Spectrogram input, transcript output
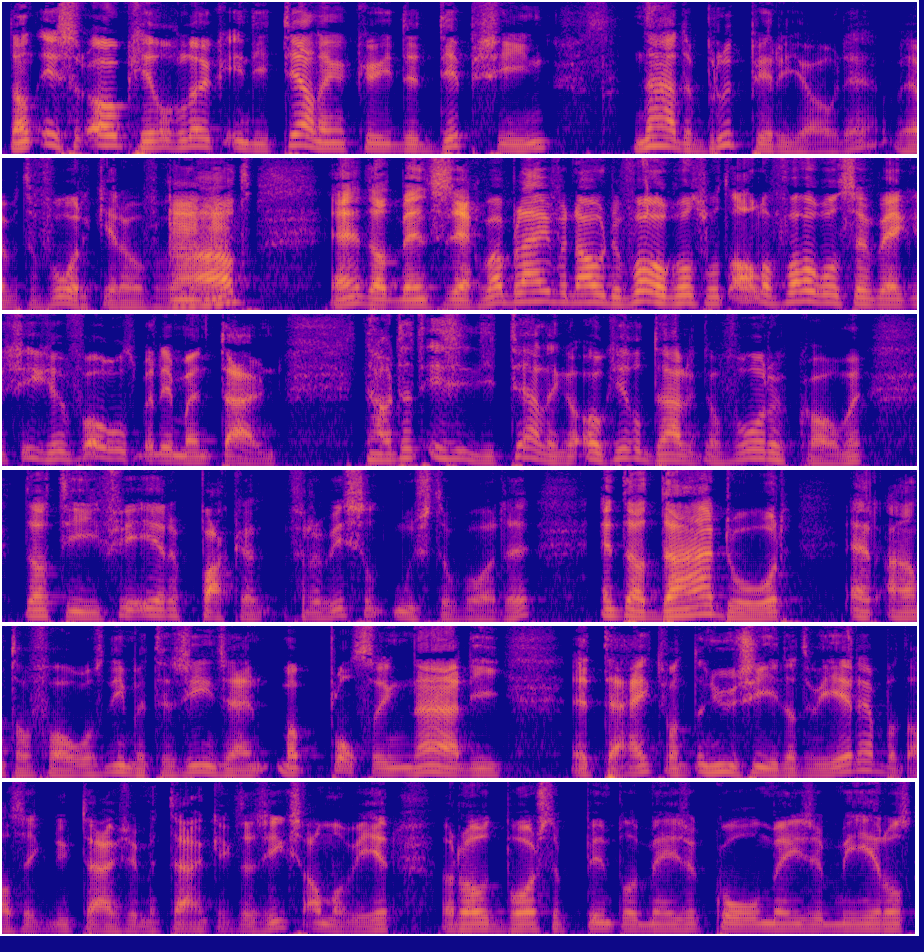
Dan is er ook heel leuk in die tellingen kun je de dip zien na de broedperiode. We hebben het de vorige keer over Mhm. gehad. Hè, dat mensen zeggen, waar blijven nou de vogels? Want alle vogels zijn weg. Ik zie geen vogels meer in mijn tuin. Nou, dat is in die tellingen ook heel duidelijk naar voren gekomen. Dat die verenpakken verwisseld moesten worden. En dat daardoor er aantal vogels niet meer te zien zijn. Maar plotseling na die eh, tijd, want nu zie je dat weer. Hè, want als ik nu thuis in mijn tuin kijk, dan zie ik ze allemaal weer. Roodborsten, pimpelmezen, koolmezen, merels.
